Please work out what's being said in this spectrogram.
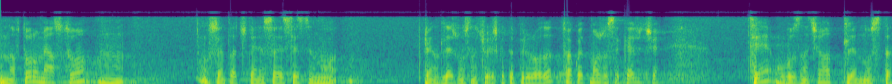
На второ място, освен това, че те не са естествено принадлежност на човешката природа, това, което може да се каже, че те обозначават тленността,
